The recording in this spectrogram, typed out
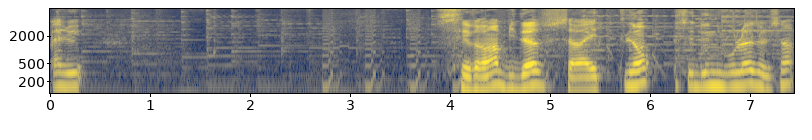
Salut. C'est vraiment bidove, ça va être long. Ces deux niveaux-là, je le sens.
